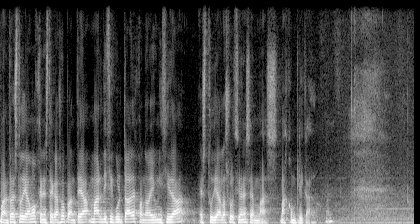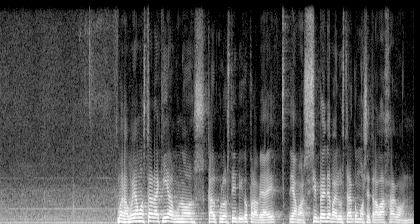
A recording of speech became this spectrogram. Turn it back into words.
Bueno, entonces esto digamos que en este caso plantea más dificultades cuando no hay unicidad, estudiar las soluciones es más, más complicado. Bueno, voy a mostrar aquí algunos cálculos típicos para ver, digamos, simplemente para ilustrar cómo se trabaja con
